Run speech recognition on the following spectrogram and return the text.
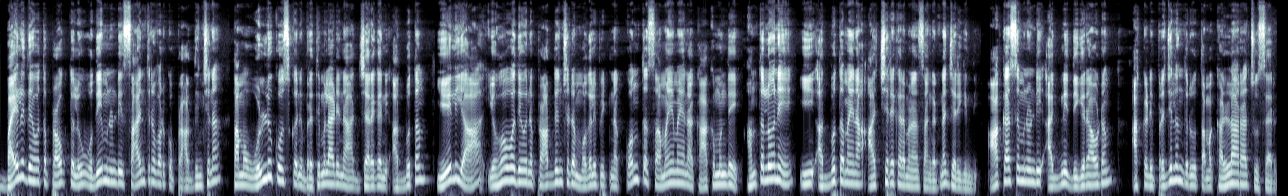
బయలుదేవత ప్రవక్తలు ఉదయం నుండి సాయంత్రం వరకు ప్రార్థించిన తమ ఒళ్ళు కోసుకొని బ్రతిమలాడిన జరగని అద్భుతం ఏలియా యహోవదేవుని ప్రార్థించడం మొదలుపెట్టిన కొంత సమయమైన కాకముందే అంతలోనే ఈ అద్భుతమైన ఆశ్చర్యకరమైన సంఘటన జరిగింది. ఆకాశం నుండి అగ్ని దిగిరావడం అక్కడి ప్రజలందరూ తమ కళ్ళారా చూశారు.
